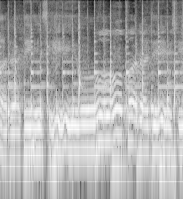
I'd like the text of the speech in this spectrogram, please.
పరదేశీ ఓ పరదేశీ.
